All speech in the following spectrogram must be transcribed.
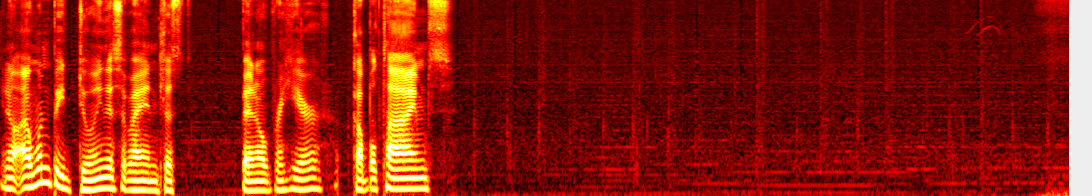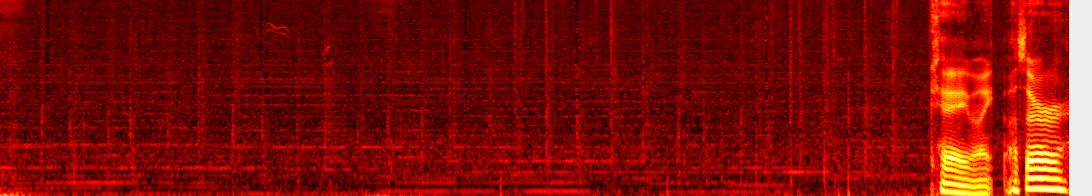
You know, I wouldn't be doing this if I hadn't just been over here a couple times. Okay, my other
